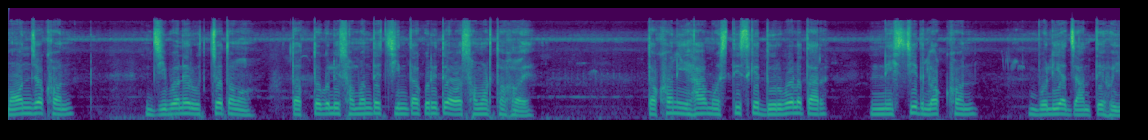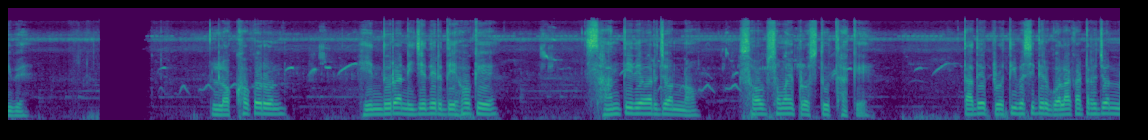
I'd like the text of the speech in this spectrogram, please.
মন যখন জীবনের উচ্চতম, তত্ত্বগুলি সম্বন্ধে চিন্তা করিতে অসমর্থ হয়, তখন ইহা মস্তিষ্কে দুর্বলতার নিশ্চিত লক্ষণ বলিয়া জানতে হইবে। লক্ষ্য করুন, হিন্দুরা নিজেদের দেহকে শান্তি দেওয়ার জন্য সব সময় প্রস্তুত থাকে। তাদের প্রতিবেশীদের গলা কাটার জন্য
